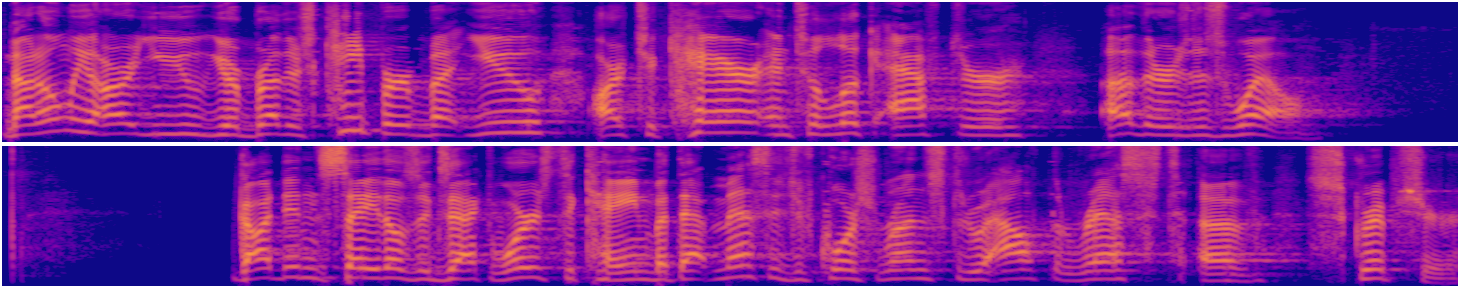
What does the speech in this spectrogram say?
Not only are you your brother's keeper, but you are to care and to look after others as well. God didn't say those exact words to Cain, but that message, of course, runs throughout the rest of Scripture.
